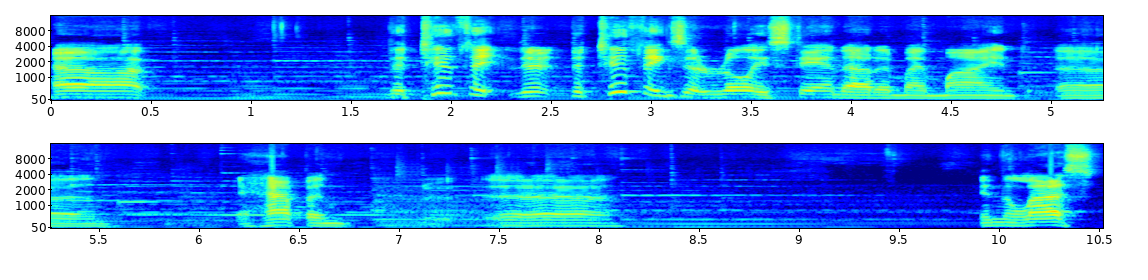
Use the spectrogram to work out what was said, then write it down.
uh, the two th- the, the two things that really stand out in my mind uh, happened uh, in the last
